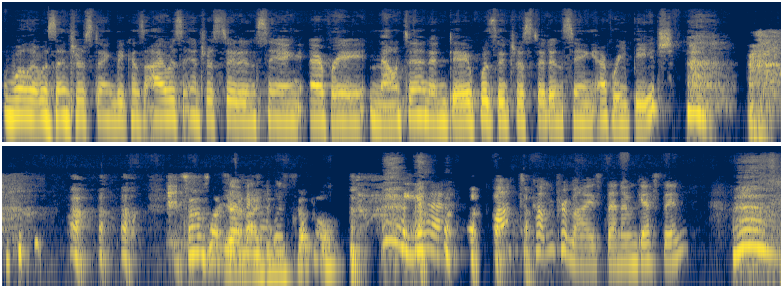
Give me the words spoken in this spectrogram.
Well, it was interesting because I was interested in seeing every mountain, and Dave was interested in seeing every beach. It sounds like you're so an ideal was, couple. yeah, hard to compromise. Then I'm guessing.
